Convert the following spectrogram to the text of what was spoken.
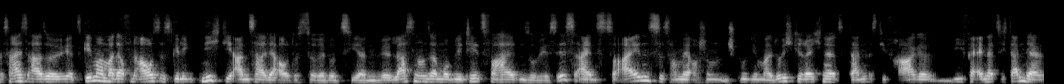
Das heißt also, jetzt gehen wir mal davon aus, es gelingt nicht, die Anzahl der Autos zu reduzieren. Wir lassen unser Mobilitätsverhalten so, wie es ist, eins zu eins. Das haben wir auch schon in Studien mal durchgerechnet. Dann ist die Frage, wie verändert sich dann der,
